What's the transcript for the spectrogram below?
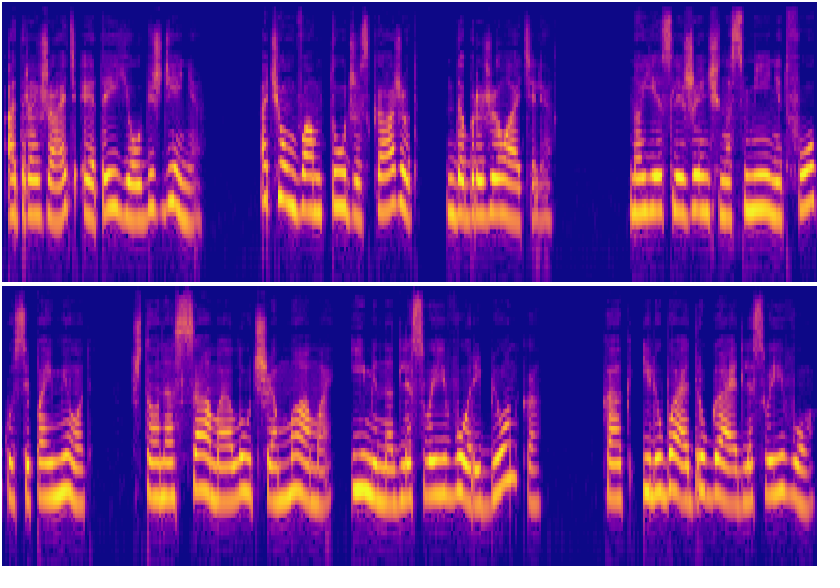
отражать это ее убеждение, о чем вам тут же скажут доброжелатели. Но если женщина сменит фокус и поймет, что она самая лучшая мама именно для своего ребенка, как и любая другая для своего.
